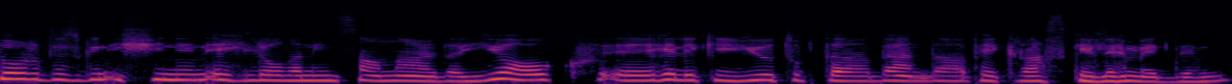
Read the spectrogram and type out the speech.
Doğru düzgün işinin ehli olan insanlar da yok. Eee, hele ki YouTube'da ben daha pek rast gelemedim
